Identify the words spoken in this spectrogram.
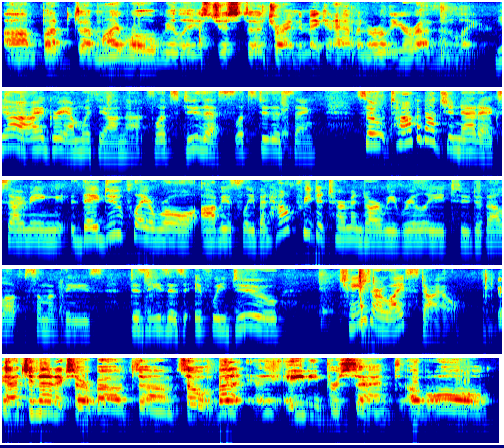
um, but uh, my role really is just uh, trying to make it happen earlier rather than later. Yeah, I agree. I'm with you on that. So let's do this. Let's do this thing. So, talk about genetics. I mean, they do play a role, obviously, but how predetermined are we really to develop some of these diseases if we do change our lifestyle? Yeah, genetics are about um, so about eighty percent of all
